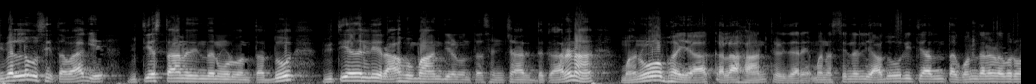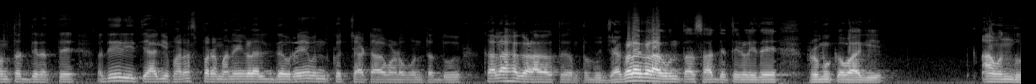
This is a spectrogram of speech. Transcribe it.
ಇವೆಲ್ಲವೂ ಸಹಿತವಾಗಿ ದ್ವಿತೀಯ ಸ್ಥಾನದಿಂದ ನೋಡುವಂಥದ್ದು. ದ್ವಿತೀಯದಲ್ಲಿ ರಾಹು ಅಂತ ಹೇಳುವಂಥ ಸಂಚಾರ ಇದ್ದ ಕಾರಣ ಮನೋಭಯ, ಕಲಹ ಅಂತ ಹೇಳಿದ್ದಾರೆ. ಮನಸ್ಸಿನಲ್ಲಿ ಯಾವುದೋ ರೀತಿಯಾದಂಥ ಗೊಂದಲಗಳು ಬರುವಂಥದ್ದಿರುತ್ತೆ ಅದೇ ರೀತಿಯಾಗಿ ಪರಸ್ಪರ ಮನೆಗಳಲ್ಲಿದ್ದವರೇ ಒಂದು ಕಚ್ಚಾಟ ಮಾಡುವಂಥದ್ದು, ಕಲಹಗಳಾಗತಕ್ಕಂಥದ್ದು, ಜಗಳಗಳಾಗುವಂಥ ಸಾಧ್ಯತೆಗಳಿದೆ. ಪ್ರಮುಖವಾಗಿ ಆ ಒಂದು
